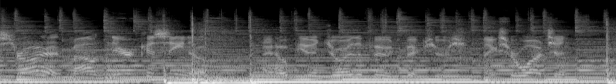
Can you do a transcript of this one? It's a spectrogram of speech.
restaurant at Mountaineer Casino. I hope you enjoy the food pictures. Thanks for watching.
